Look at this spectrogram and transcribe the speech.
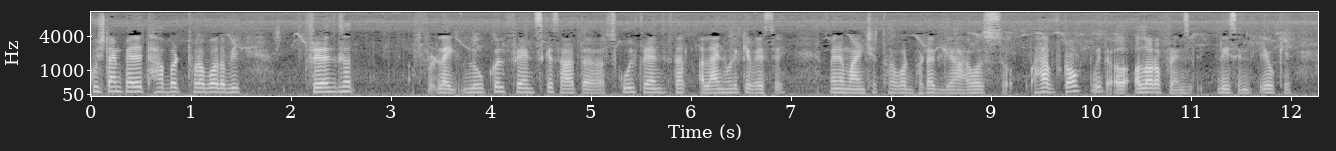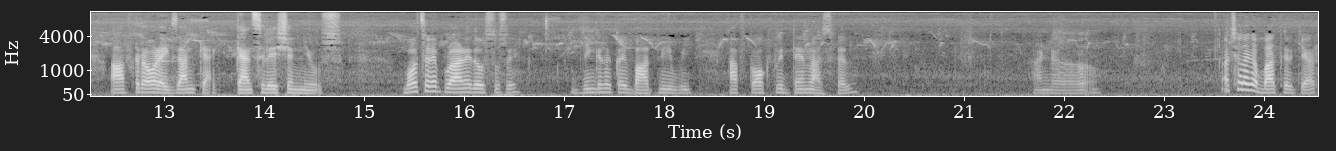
कुछ टाइम पहले था बट थोड़ा बहुत अभी फ्रेंड्स के साथ लाइक लोकल फ्रेंड्स के साथ स्कूल uh, फ्रेंड्स के साथ अलाइन होने की वजह से मेरा माइंड सेट थोड़ा बहुत भटक गया. I was I have talk with a lot of friends recently okay after our exam cancellation news बहुत सारे पुराने दोस्तों से जिनके साथ कोई बात नहीं हुई I have talk with them as well and अच्छा लगा बात करके यार.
